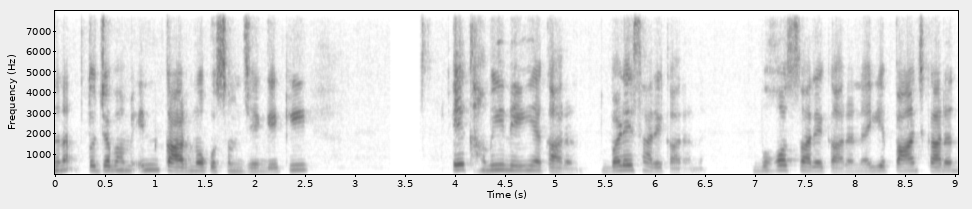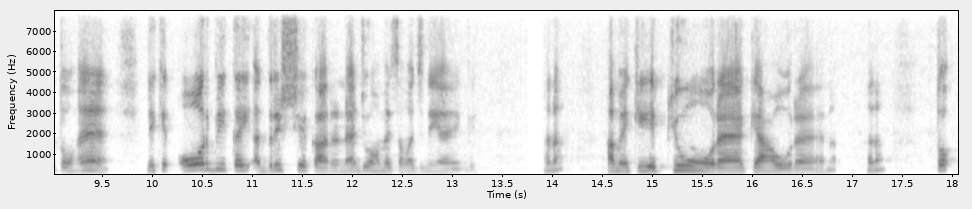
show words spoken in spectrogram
है ना? तो जब हम इन कारणों को समझेंगे कि एक हम ही नहीं है कारण, बड़े सारे कारण है बहुत सारे कारण है। ये पाँच कारण तो हैं, लेकिन और भी कई अदृश्य कारण है जो हमें समझ नहीं आएँगे, है ना? हमें कि ये क्यों हो रहा है, क्या हो रहा है ना? है ना? तो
